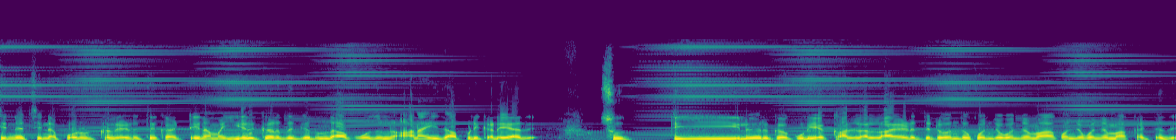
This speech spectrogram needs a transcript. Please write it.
சின்ன சின்ன பொருட்கள் எடுத்து கட்டி நம்ம இருக்கிறதுக்கு இருந்தால் போதும்னு. ஆனால் இது அப்படி கிடையாது. சுற்றிலும் இருக்கக்கூடிய கல்லெல்லாம் எடுத்துகிட்டு வந்து கொஞ்சம் கொஞ்சமாக கொஞ்சம் கொஞ்சமாக கட்டுது.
